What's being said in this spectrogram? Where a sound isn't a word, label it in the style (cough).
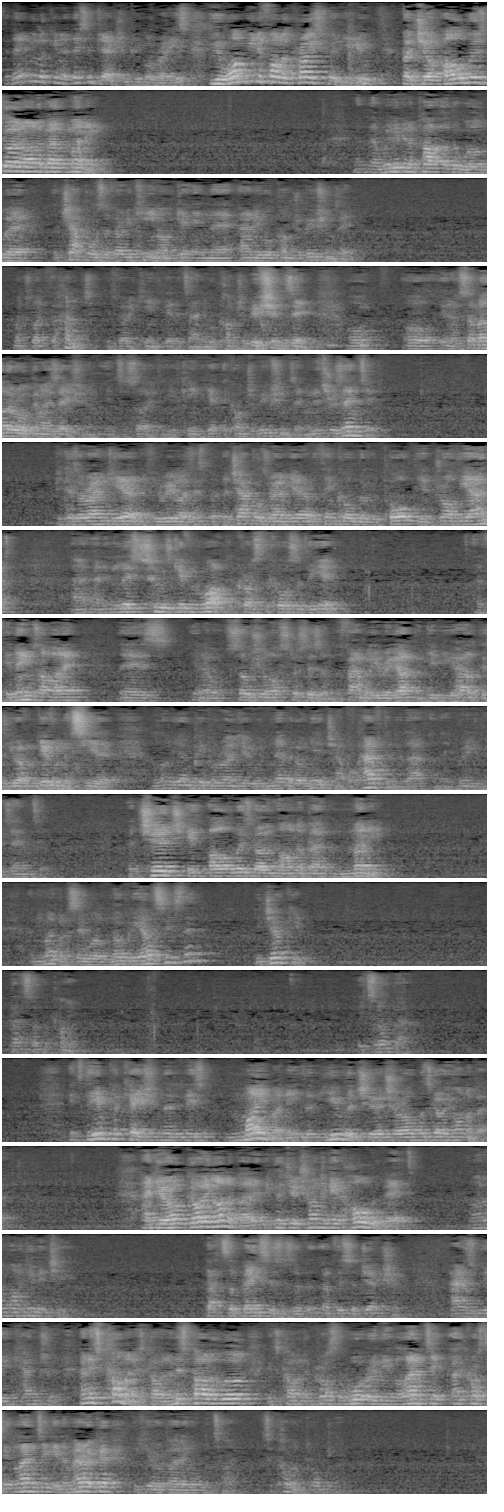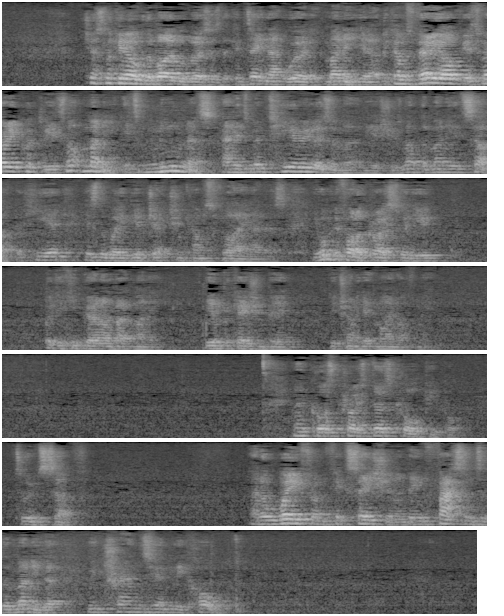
Today we're looking at this objection people raise. You want me to follow Christ with you, but you're always going on about money. Now we live in a part of the world where the chapels are very keen on getting their annual contributions in. Much like the Hunt is very keen to get its annual (laughs) contributions in. Or, or you know, some other organisation in society is keen to get the contributions in, and it's resented. Because around here, if you realise this, but the chapels around here have a thing called the report, the adroddiad, uh, and it lists who's given what across the course of the year. And if your name's not on it, there's you know social ostracism. The family ring up and give you hell because you haven't given this year. A lot of young people around here would never go near chapel, have to do that, and they really resent it. The church is always going on about money. And you might want to say, well, nobody else is then? You're joking. That's not the point. It's not that. It's the implication that it is my money that you, the church, are always going on about. And you're going on about it because you're trying to get hold of it, I don't want to give it to you. That's the basis of, of this objection as we encounter it. And it's common, it's common in this part of the world, it's common across the water in the Atlantic, across the Atlantic in America, we hear about it all the time. It's a common problem. Just looking over the Bible verses that contain that word money, you know, it becomes very obvious very quickly. It's not money, it's meanness and it's materialism that are the issues, not the money itself. But here is the way the objection comes flying at us. You want me to follow Christ with you, but you keep going on about money. The implication being, you're trying to get mine off me. And of course, Christ does call people to himself and away from fixation and being fastened to the money that we transiently hold.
